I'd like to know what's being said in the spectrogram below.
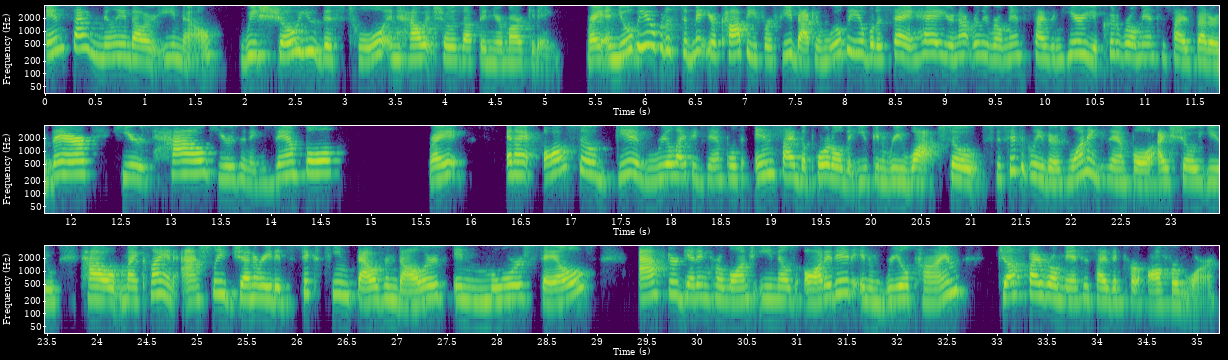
Inside Million Dollar Email, we show you this tool and how it shows up in your marketing, right? And you'll be able to submit your copy for feedback and we'll be able to say, hey, you're not really romanticizing here. You could romanticize better there. Here's how, here's an example, right? And I also give real life examples inside the portal that you can rewatch. So, specifically, there's one example I show you how my client Ashley generated $16,000 in more sales after getting her launch emails audited in real time just by romanticizing her offer more.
